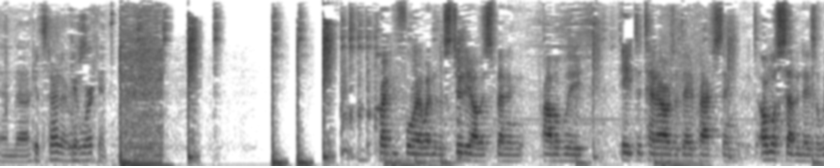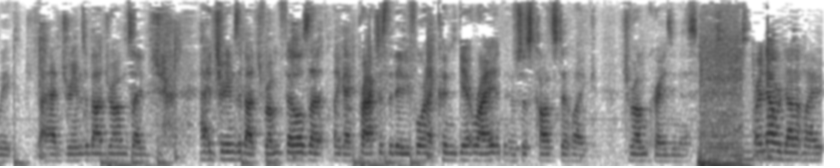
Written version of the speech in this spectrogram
and uh, Get started. get working. Right before I went to the studio, I was spending probably eight to ten hours a day practicing, almost seven days a week. I had dreams about drums. I, had dreams about drum fills that like I practiced the day before and I couldn't get right. It was just constant like drum craziness. Right now we're down at my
